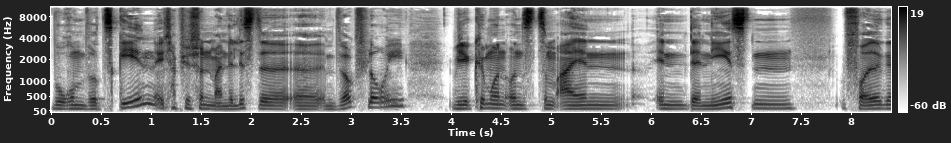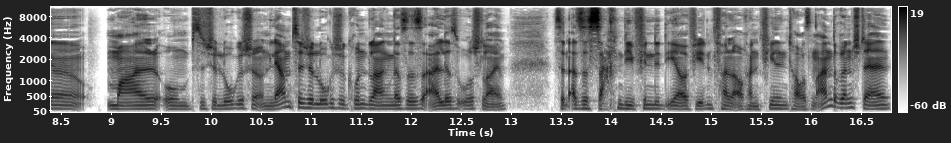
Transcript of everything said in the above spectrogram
Worum wird's gehen? Ich habe hier schon meine Liste äh, im Workflow. Wir kümmern uns zum einen in der nächsten Folge mal um psychologische und lernpsychologische Grundlagen. Das ist alles Urschleim. Das sind also Sachen, die findet ihr auf jeden Fall auch an vielen tausend anderen Stellen.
